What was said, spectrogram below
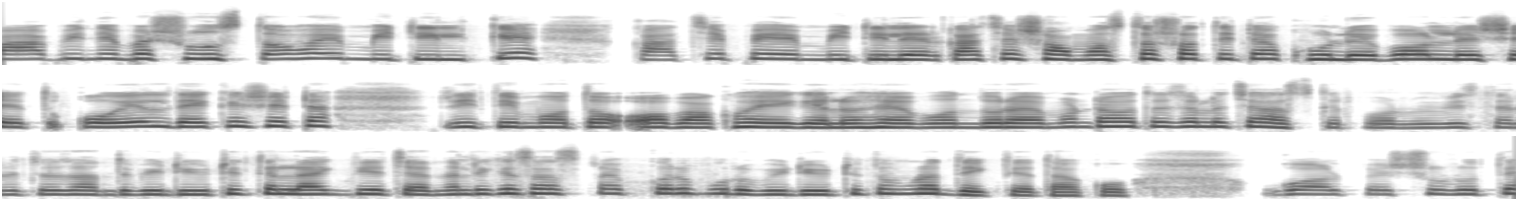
বাবিন এবার সুস্থ হয়ে মিটিলকে কাছে পেয়ে মিটিলের কাছে সমস্ত সত্যিটা খুলে বললে সে কোয়েল দেখে সেটা রীতিমতো অবাক হয়ে গেল। হ্যাঁ বন্ধুরা, এমনটা হতে চলেছে আজকের পর্বে। বিস্তারিত জানতে ভিডিওটিতে লাইক দিয়ে চ্যানেলটিকে সাবস্ক্রাইব করে পুরো ভিডিওটি তোমরা দেখতে থাকো। গল্পের শুরুতে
